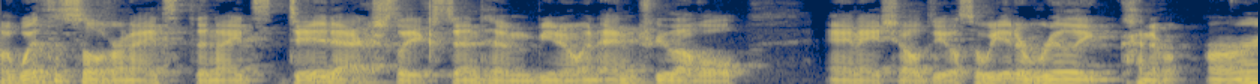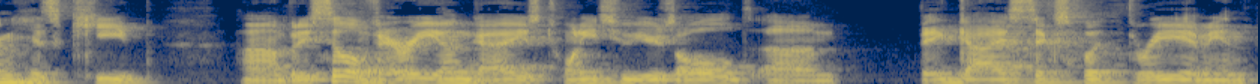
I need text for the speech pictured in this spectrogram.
uh, with the Silver Knights. The Knights did actually extend him, you know, an entry level NHL deal, so he had to really kind of earn his keep. Um, but he's still a very young guy. He's 22 years old. Um, big guy, six foot three. I mean,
